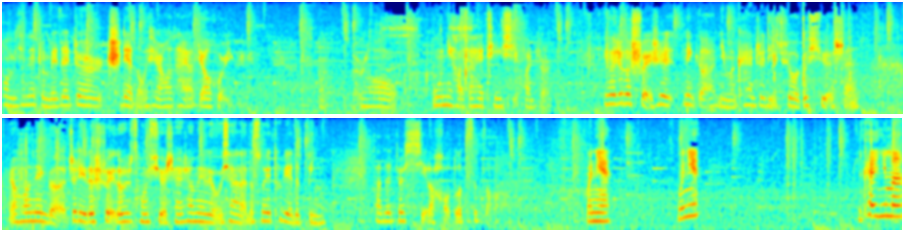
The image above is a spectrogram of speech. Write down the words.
我们现在准备在这儿吃点东西，然后还要钓会儿鱼。嗯，然后乌尼好像还挺喜欢这儿，因为这个水是那个你们看这里是有一个雪山，然后那个这里的水都是从雪山上面流下来的，所以特别的冰。他在这洗了好多次澡。乌尼，乌尼，你开心吗？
